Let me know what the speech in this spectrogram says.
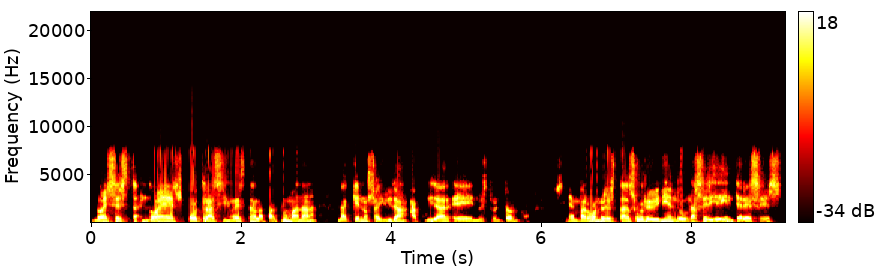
No es, esta, no es otra, sino esta, la parte humana, la que nos ayuda a cuidar eh, nuestro entorno. Sin embargo, nos está sobreviniendo una serie de intereses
